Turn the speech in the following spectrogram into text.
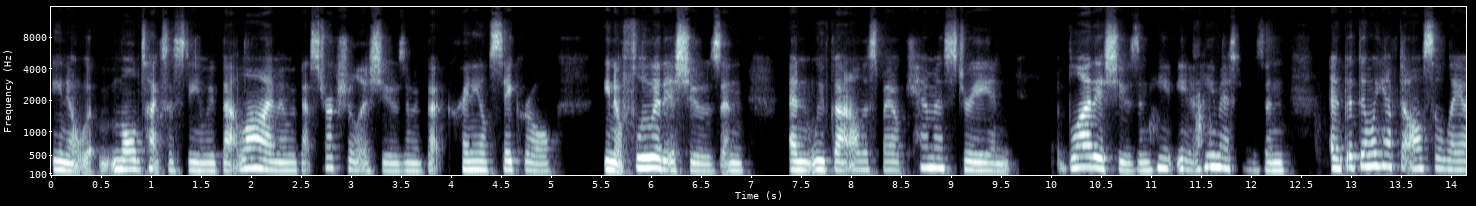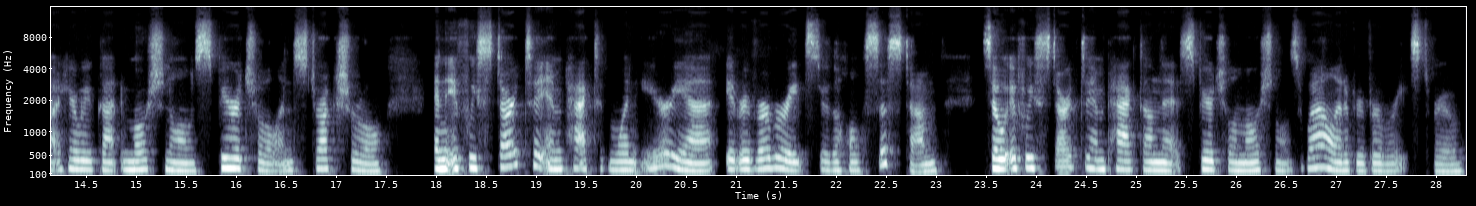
you know, mold toxicity, and we've got Lyme, and we've got structural issues, and we've got cranial sacral, you know, fluid issues, and and we've got all this biochemistry and blood issues and he, you know, heme issues, and and but then we have to also lay out here we've got emotional and spiritual and structural, And if we start to impact in one area, it reverberates through the whole system. So if we start to impact on the spiritual, emotional as well, it reverberates through.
